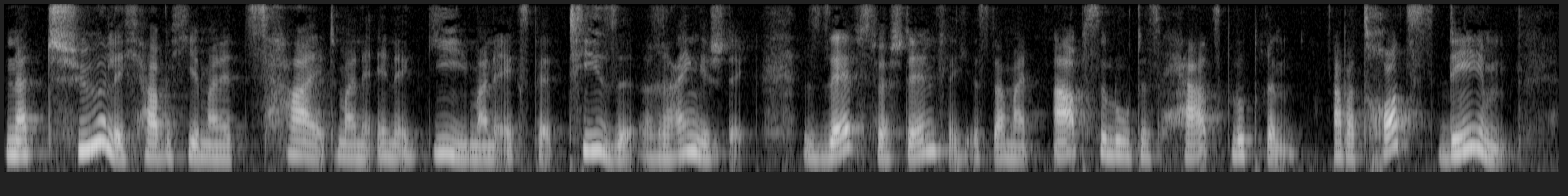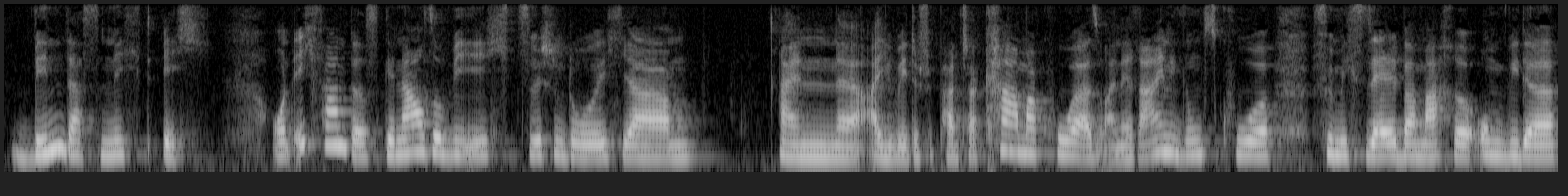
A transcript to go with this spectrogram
natürlich habe ich hier meine Zeit, meine Energie, meine Expertise reingesteckt. Selbstverständlich ist da mein absolutes Herzblut drin. Aber trotzdem bin das nicht ich. Und ich fand es genauso wie ich zwischendurch ja eine ayurvedische Panchakarma-Kur, also eine Reinigungskur für mich selber mache, um wieder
